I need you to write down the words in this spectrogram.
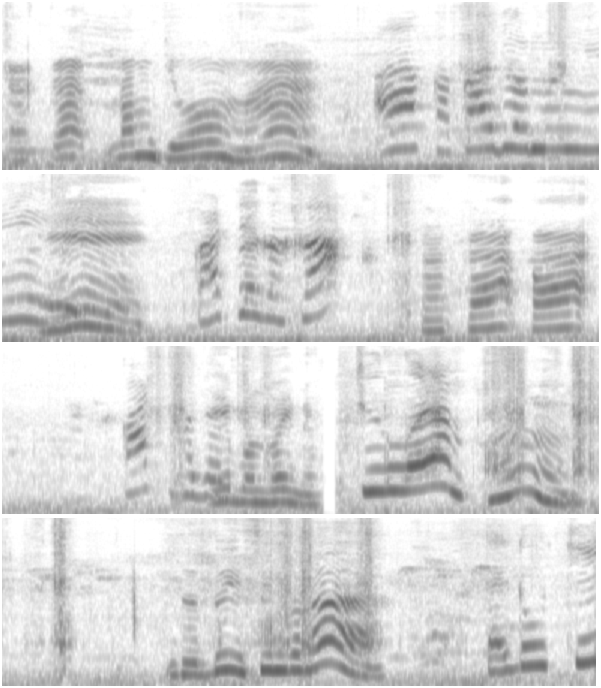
kakak long joma. Ah kakak joma nih. Kakak kakak. Kakak pak. Kakak. Eh bondoi me cinggolam hmm. Dudu singgola dudu ci.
